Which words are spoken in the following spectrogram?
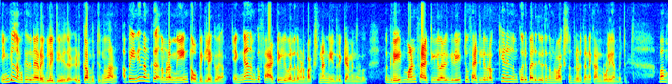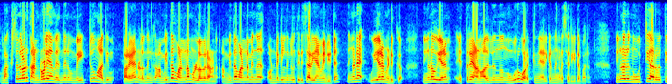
എങ്കിൽ നമുക്ക് ഇതിനെ റെഗുലേറ്റ് ചെയ്ത് എടുക്കാൻ പറ്റുന്നതാണ്. അപ്പോൾ ഇനി നമുക്ക് നമ്മുടെ മെയിൻ ടോപ്പിക്കിലേക്ക് വരാം. എങ്ങനെ നമുക്ക് ഫാറ്റി ലിവറിൽ നമ്മുടെ ഭക്ഷണം നിയന്ത്രിക്കാം എന്നുള്ളത്. ഇപ്പോൾ grade one fatty liver grade two fatty liver ഒക്കെ ആണെങ്കിൽ നമുക്ക് ഒരു പരിധി വരെ നമ്മുടെ ഭക്ഷണത്തിലൂടെ തന്നെ കൺട്രോൾ ചെയ്യാൻ പറ്റും. അപ്പം ഭക്ഷണത്തിലോട് കൺട്രോൾ ചെയ്യാൻ വരുന്നതിന് മുമ്പ് ഏറ്റവും ആദ്യം പറയാനുള്ളത് നിങ്ങൾക്ക് അമിതവണ്ണമുള്ളവരാണ്. അമിതവണ്ണം എന്ന് ഉണ്ടെങ്കിൽ നിങ്ങൾ തിരിച്ചറിയാൻ വേണ്ടിയിട്ട് നിങ്ങളുടെ ഉയരം എടുക്കുക നിങ്ങളുടെ ഉയരം എത്രയാണോ അതിൽ നിന്ന് നൂറ് കുറയ്ക്കുന്നതായിരിക്കണം നിങ്ങളുടെ ശരീരഭാരം നിങ്ങളൊരു നൂറ്റി അറുപത്തി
